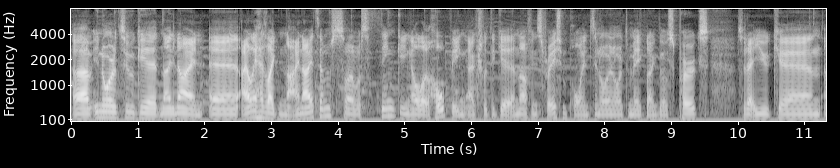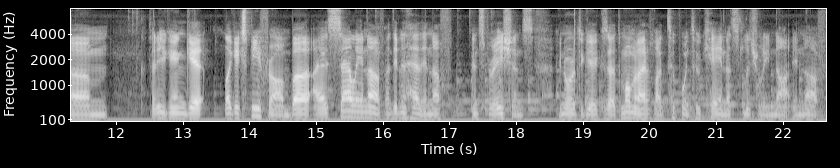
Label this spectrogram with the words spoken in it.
Um, in order to get 99 and I only had like 9 items so I was thinking or hoping actually to get enough inspiration points in order, in order to make like those perks so that you can um, so that you can get like XP from but I sadly enough I didn't have enough inspirations in order to get because at the moment I have like 2.2k and that's literally not enough.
